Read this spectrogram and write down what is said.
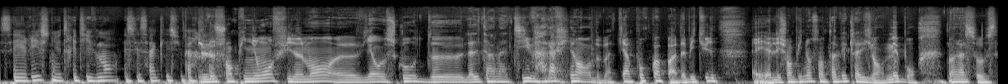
c'est riche nutritivement et c'est ça qui est super. Le champignon, finalement, euh, vient au secours de l'alternative à la viande. Bah tiens, pourquoi pas? D'habitude, eh, les champignons sont avec la viande, mais bon, dans la sauce.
